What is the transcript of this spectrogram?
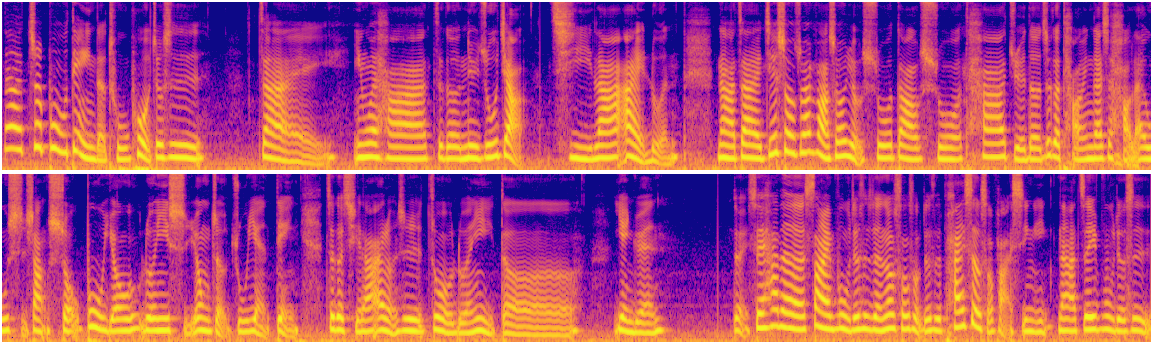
那这部电影的突破就是在，因为他这个女主角。奇拉艾伦。那在接受专访的时候有说到说，他觉得这个桃应该是好莱坞史上首部由轮椅使用者主演的电影。这个奇拉艾伦是坐轮椅的演员。对，所以他的上一部就是《人肉搜索》，就是拍摄手法新颖。那这一部就是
